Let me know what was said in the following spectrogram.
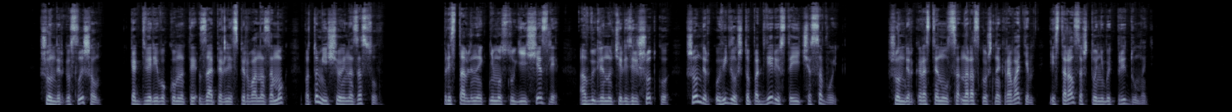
Шонберг услышал, как дверь его комнаты заперли сперва на замок, потом еще и на засов. Приставленные к нему слуги исчезли, а выглянув через решетку, Шонберг увидел, что под дверью стоит часовой. Шонберг растянулся на роскошной кровати и старался что-нибудь придумать.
